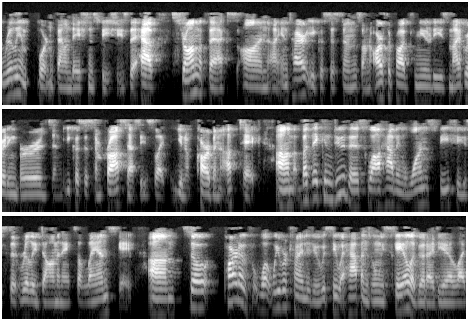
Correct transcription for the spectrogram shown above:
really important foundation species that have strong effects on uh, entire ecosystems, on arthropod communities, migrating birds, and ecosystem processes like you know carbon uptake. Um, but they can do this while having one species that really dominates a landscape. Um, so part of what we were trying to do was see what happens when we scale a good idea like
